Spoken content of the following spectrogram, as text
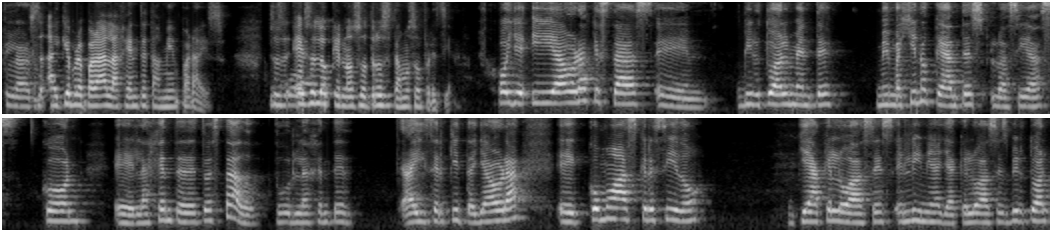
Claro. hay que preparar a la gente también para eso. Entonces, eso es lo que nosotros estamos ofreciendo. Oye, y ahora que estás eh, virtualmente, me imagino que antes lo hacías con eh, la gente de tu estado, tú, la gente ahí cerquita, y ahora, eh, ¿cómo has crecido ya que lo haces en línea, ya que lo haces virtual,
